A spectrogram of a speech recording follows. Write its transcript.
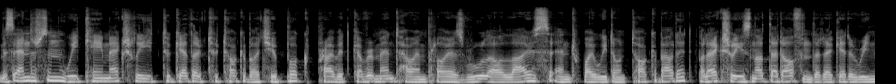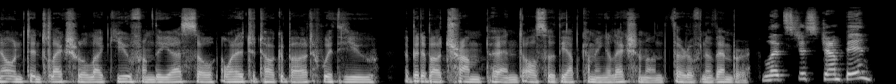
Miss Anderson, we came actually together to talk about your book, Private Government How Employers Rule Our Lives and Why We Don't Talk About It. But actually, it's not that often that I get a renowned intellectual like you from the US, so I wanted to talk about with you a bit about Trump and also the upcoming election on 3rd of November. Let's just jump in.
